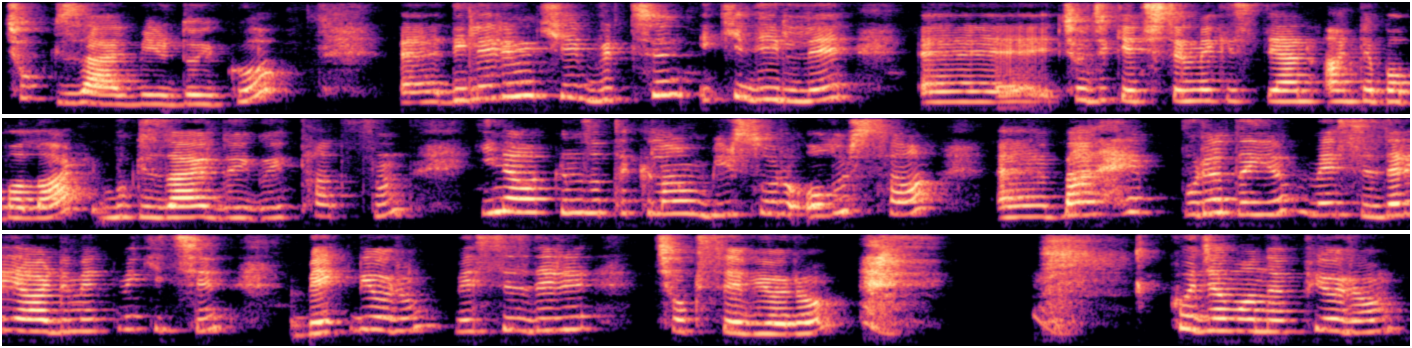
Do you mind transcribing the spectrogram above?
çok güzel bir duygu. E, dilerim ki bütün iki dilli e, çocuk yetiştirmek isteyen anne babalar bu güzel duyguyu tatsın. Yine aklınıza takılan bir soru olursa e, ben hep buradayım ve sizlere yardım etmek için bekliyorum ve sizleri çok seviyorum. Kocaman öpüyorum.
